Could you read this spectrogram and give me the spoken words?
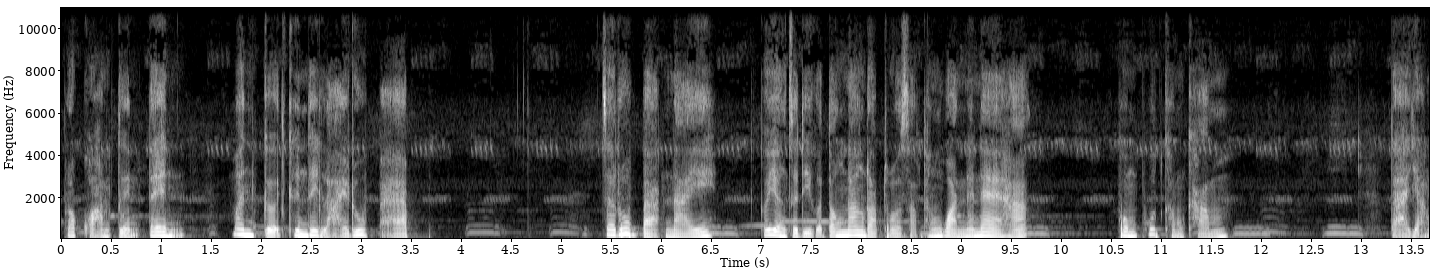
เพราะความตื่นเต้น มันเกิดขึ้นได้หลายรูปแบบ จะรูปแบบไหน ก็ยังจะดีกว่าต้องนั่งรับโทรศัพท์ทั้งวันแน่ๆฮะ ผมพูดขำๆ แต่อย่าง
